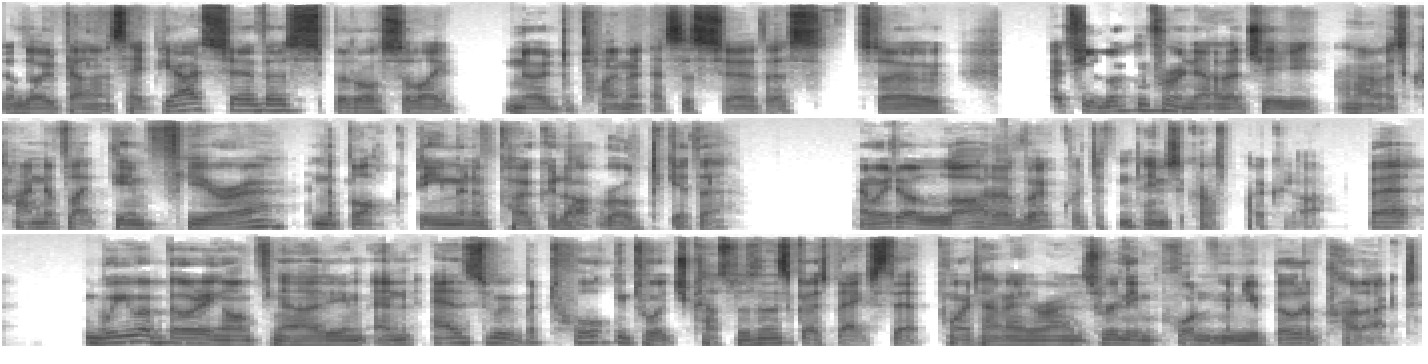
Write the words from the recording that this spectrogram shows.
a load balance API service, but also like node deployment as a service. So if you're looking for an analogy, uh, it's kind of like the Infura and the Blockdaemon of Polkadot rolled together. And we do a lot of work with different teams across Polkadot. But we were building OnFinality, and as we were talking to each customer, and this goes back to that point I made around it's really important when you build a product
